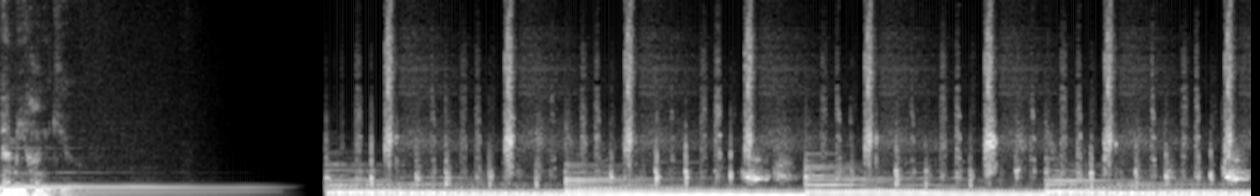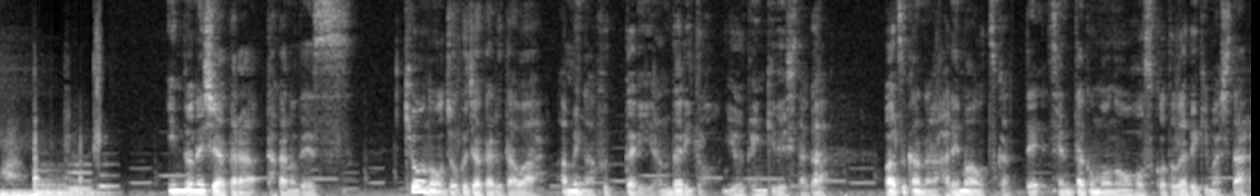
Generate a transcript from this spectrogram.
南半球。インドネシアから高野です。今日のジョクジャカルタは雨が降ったり止んだりという天気でしたがわずかな晴れ間を使って洗濯物を干すことができました。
